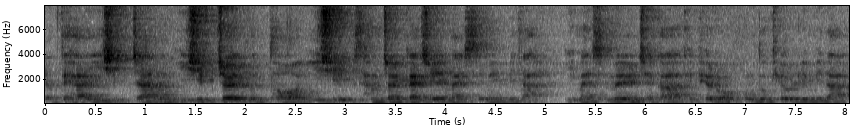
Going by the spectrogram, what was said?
역대하 20장 20절부터 23절까지의 말씀입니다. 이 말씀을 제가 대표로 공독해 올립니다.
